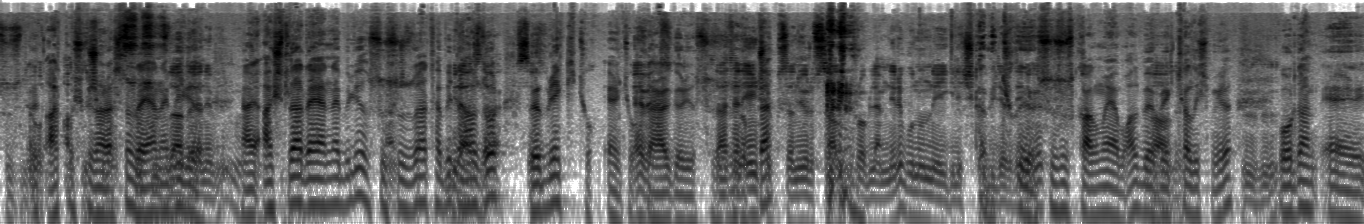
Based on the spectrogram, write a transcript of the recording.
30 ile 60, 60 gün arasında dayanabiliyor. Yani açlığa dayanabiliyor. Susuzluğa tabii Biraz daha zor. daha. Böbrek çok en çok Evet. zarar görüyor susuzlukta. Zaten en çok sanıyoruz sağlık problemleri bununla ilgili Tabii çıkabilir çıkıyor. mi? Susuz kalmaya bağlı böbrek Bağlı. çalışmıyor. Oradan e,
